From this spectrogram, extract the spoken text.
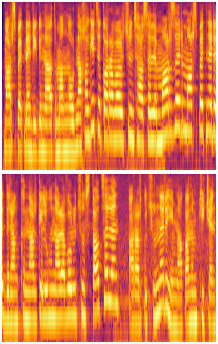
Մարզպետների գնահատման նոր նախագիծը կառավարությունից հասել է մարզեր, մարզպետները դրանք քննարկելու հնարավորություն ստացել են, առարկությունները հիմնականում քիչ են։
